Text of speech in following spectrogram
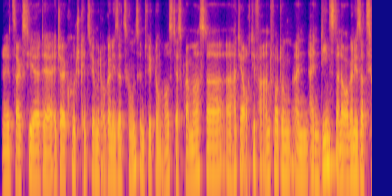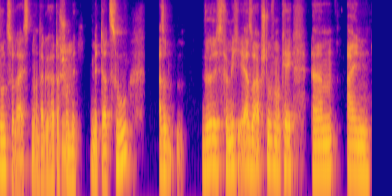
wenn du jetzt sagst, hier, der Agile Coach kennt sich ja mit Organisationsentwicklung aus, der Scrum Master äh, hat ja auch die Verantwortung, einen, einen Dienst einer Organisation zu leisten und da gehört das mhm. schon mit, mit dazu. Also würde ich es für mich eher so abstufen, okay, ähm, ein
